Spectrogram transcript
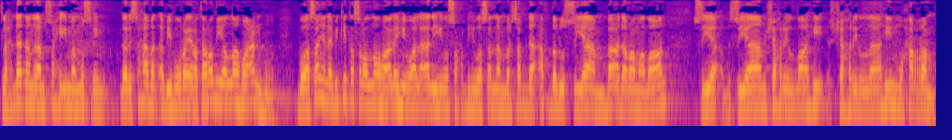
Telah datang dalam Sahih Imam Muslim dari sahabat Abi Hurairah radhiyallahu anhu bahwasanya Nabi kita sallallahu alaihi wa alihi wasallam bersabda afdalus siyam ba'da Ramadan siyam, siyam syahrillahi syahrillahi Muharram.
